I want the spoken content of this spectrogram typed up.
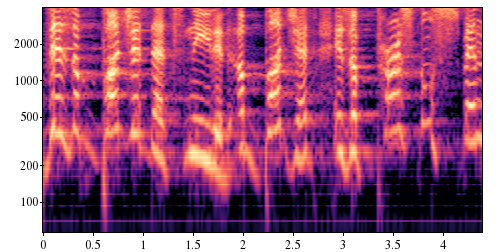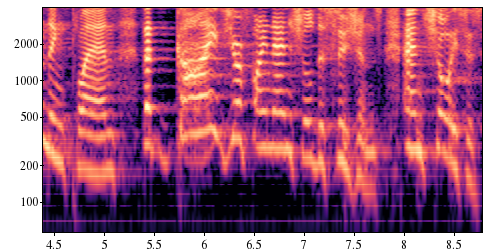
there's a budget that's needed. A budget is a personal spending plan that guides your financial decisions and choices.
